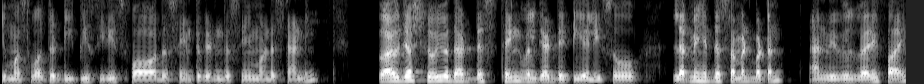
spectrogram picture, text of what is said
You must watch the dp series for the same to getting the same understanding. So i'll just show you that this thing will get the tle so let me hit the submit button and we will verify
